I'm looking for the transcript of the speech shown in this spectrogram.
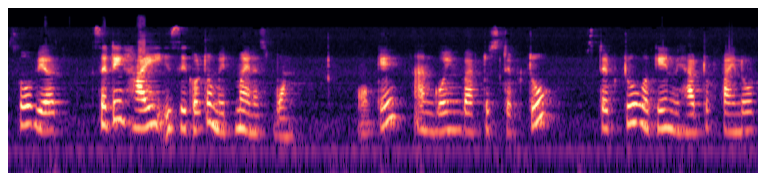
So we are setting high is equal to mid minus 1. Okay, and going back to step 2 step 2 again we have to find out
